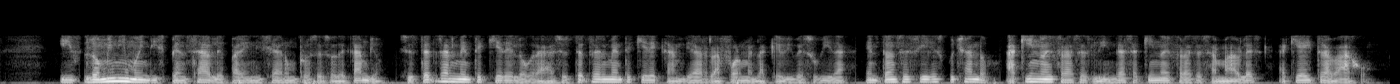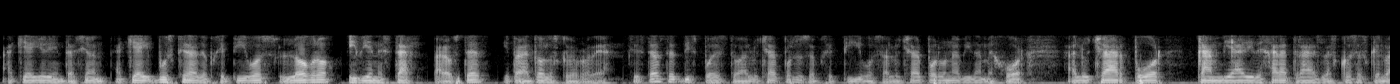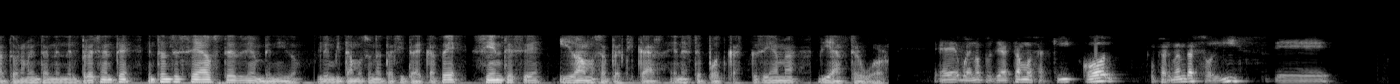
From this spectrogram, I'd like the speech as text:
y lo mínimo indispensable para iniciar un proceso de cambio. Si usted realmente quiere lograr, si usted realmente quiere cambiar la forma en la que vive su vida, entonces sigue escuchando. Aquí no hay frases lindas, aquí no hay frases amables, aquí hay trabajo, aquí hay orientación, aquí hay búsqueda de objetivos, logro y bienestar para usted y para todos los que lo rodean. Si está usted dispuesto a luchar por sus objetivos, a luchar por una vida mejor, a luchar por cambiar y dejar atrás las cosas que lo atormentan en el presente, entonces sea usted bienvenido. Le invitamos una tacita de café, siéntese y vamos a platicar en este podcast que se llama The Afterworld. Eh, bueno, pues ya estamos aquí con Fernanda Solís, eh,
